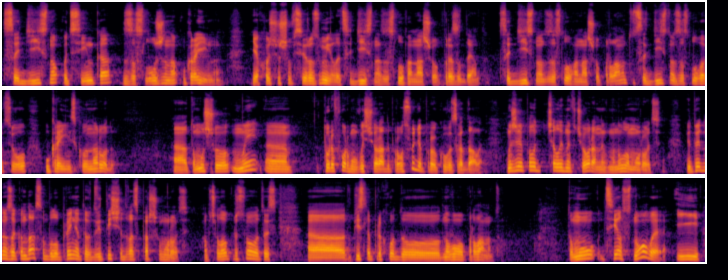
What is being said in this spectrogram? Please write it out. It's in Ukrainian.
це дійсно оцінка заслужена Україною. Я хочу, щоб всі розуміли, це дійсно заслуга нашого президента, це дійсно заслуга нашого парламенту, це дійсно заслуга всього українського народу. Тому що ми е, ту реформу Вищої ради правосуддя, про яку ви згадали, ми ж її почали не вчора, не в минулому році. Відповідно, законодавство було прийнято в 2021 році, а почало опрацьовуватись е, після приходу нового парламенту. Тому ці основи і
